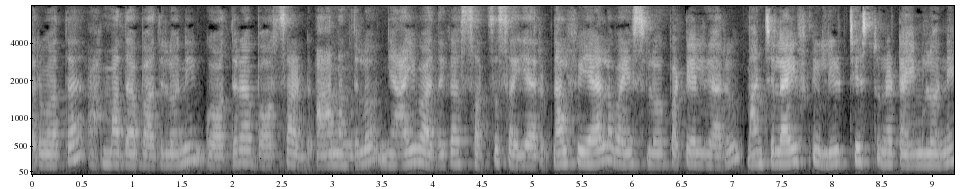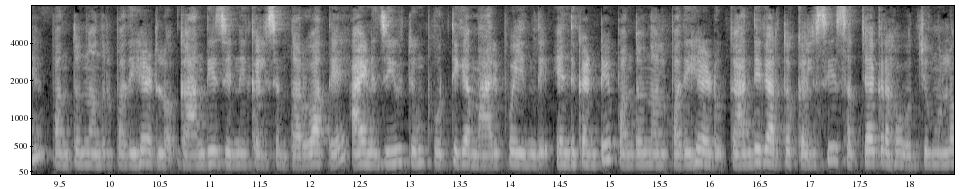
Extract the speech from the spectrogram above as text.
తర్వాత అహ్మదాబాద్లోని గోద్రా బోర్సాడ్ ఆనంద్లో న్యాయవాదిగా సక్సెస్ అయ్యారు. నలభై ఏళ్ళ వయసులో పటేల్ గారు మంచి లైఫ్ని లీడ్ చేస్తున్న టైంలోనే పంతొమ్మిది వందల పదిహేడులో గాంధీజీని కలిసిన తర్వాతే ఆయన జీవితం పూర్తిగా మారిపోయింది. ఎందుకంటే పంతొమ్మిది వందల పదిహేడు గాంధీ గారితో కలిసి సత్యాగ్రహ ఉద్యమంలో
